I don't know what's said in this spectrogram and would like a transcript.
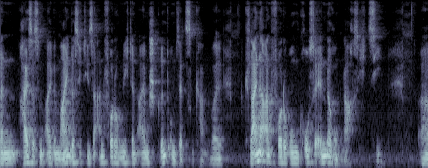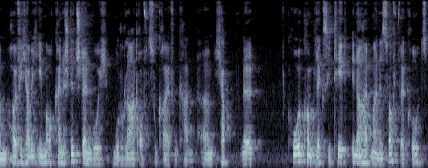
dann heißt es im Allgemeinen, dass ich diese Anforderungen nicht in einem Sprint umsetzen kann, weil kleine Anforderungen große Änderungen nach sich ziehen. Ähm, häufig habe ich eben auch keine Schnittstellen, wo ich modular darauf zugreifen kann. Ähm, ich habe eine hohe Komplexität innerhalb meines Softwarecodes,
